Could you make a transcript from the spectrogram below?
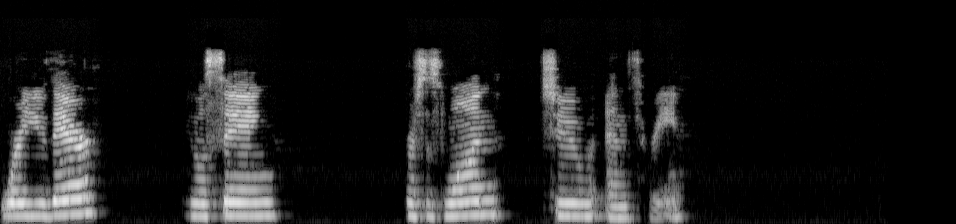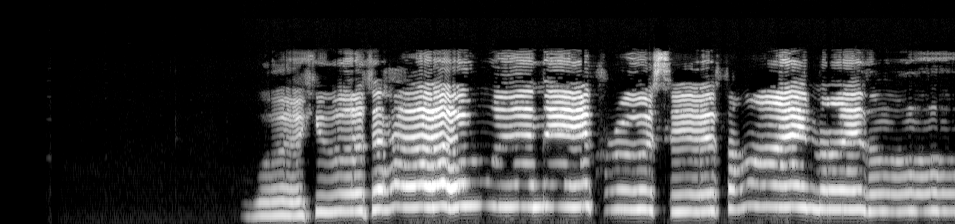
Were You There? We will sing verses 1, 2, and 3. Were you there when they crucified my Lord?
